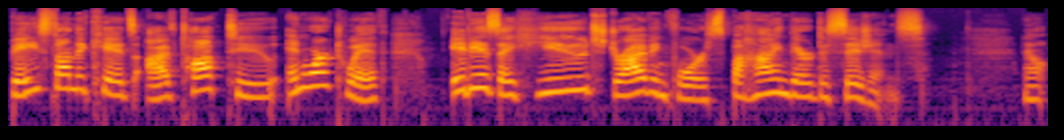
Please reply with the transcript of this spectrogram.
based on the kids I've talked to and worked with, it is a huge driving force behind their decisions. Now,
